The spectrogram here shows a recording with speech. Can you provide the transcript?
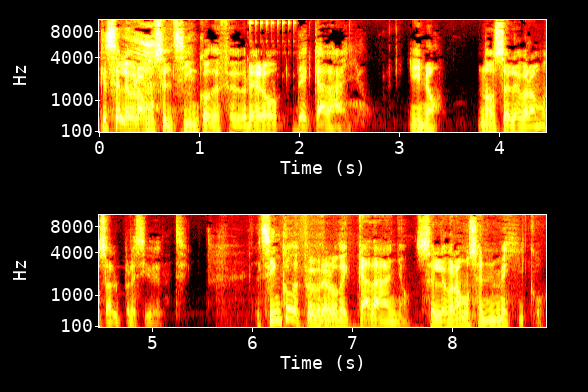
¿Qué celebramos el 5 de febrero de cada año? Y no, no celebramos al presidente. El 5 de febrero de cada año celebramos en México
